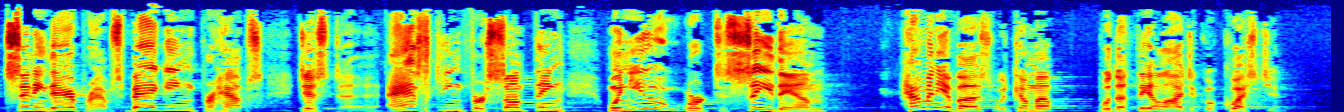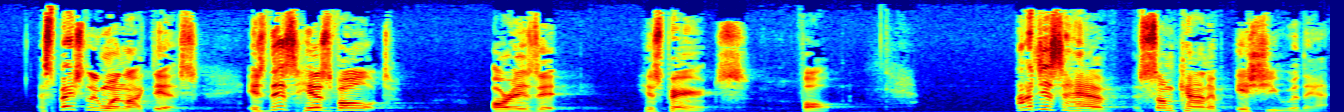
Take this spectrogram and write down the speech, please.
sitting there, perhaps begging, perhaps just uh, asking for something, when you were to see them, how many of us would come up with a theological question? Especially one like this Is this his fault or is it his parents' fault? I just have some kind of issue with that.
